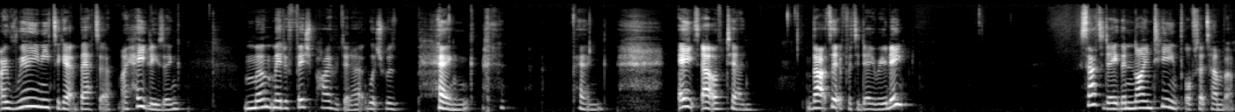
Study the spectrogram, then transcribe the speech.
I really need to get better. I hate losing. Mum made a fish pie for dinner, which was peng. peng. 8 out of 10. that's it for today, really. Saturday, the 19th of September.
